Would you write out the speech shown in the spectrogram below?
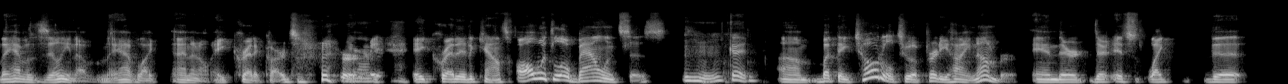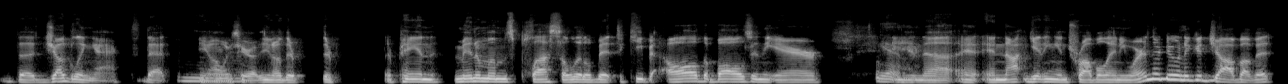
they have a zillion of them. They have like I don't know eight credit cards or Yeah. eight, eight credit accounts, all with low balances. Mhm. Good. Um, but they total to a pretty high number, and they're they're it's like the the juggling act that you always hear of. You know, they're they're they're paying minimums plus a little bit to keep all the balls in the air Yeah. and uh and, and not getting in trouble anywhere. And they're doing a good job of it,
